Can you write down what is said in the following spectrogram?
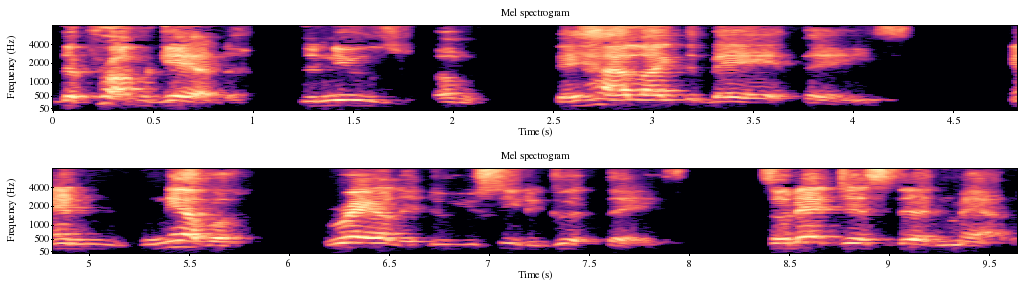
the propaganda, the news. Um, they highlight the bad things, and never rarely do you see the good things. So that just doesn't matter.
